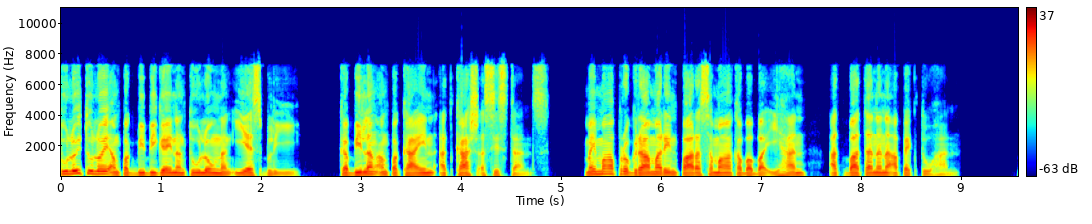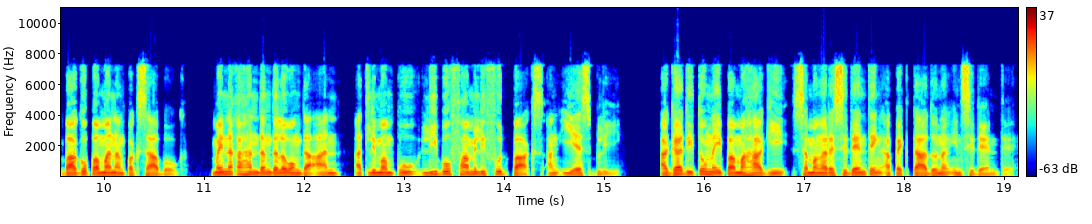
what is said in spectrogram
Tuloy-tuloy ang pagbibigay ng tulong ng E ESBLI, kabilang ang pagkain at cash assistance. May mga programa rin para sa mga kababaihan at bata na naapektuhan. Bago pa man ang pagsabog, may nakahandang 200 at 50,000 family food packs ang E ESBLI. Agad itong naipamahagi sa mga residenteng apektado ng insidente.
